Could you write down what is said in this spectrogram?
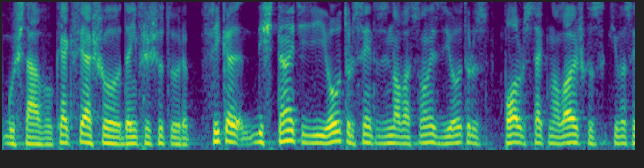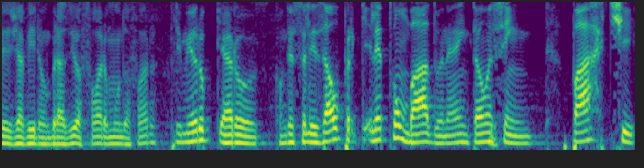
Gustavo, o que é que você achou da infraestrutura? Fica distante de outros centros de inovações e outros polos tecnológicos que vocês já viram Brasil afora, mundo afora? Primeiro, quero contextualizar, ele é tombado, né? Então, assim, parte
